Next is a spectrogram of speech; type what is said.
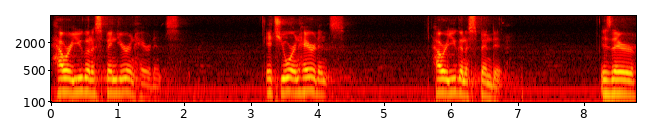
how are you going to spend your inheritance? It's your inheritance. How are you going to spend it? Is there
